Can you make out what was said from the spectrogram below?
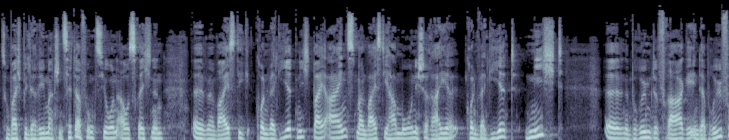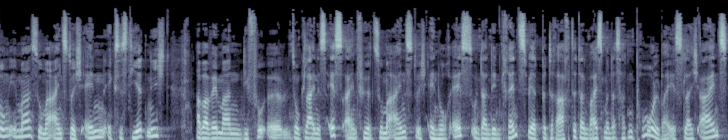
zum Beispiel der Riemannschen Zeta-Funktion ausrechnen. Äh, man weiß, die konvergiert nicht bei eins. Man weiß, die harmonische Reihe konvergiert nicht. Äh, eine berühmte Frage in der Prüfung immer. Summe 1 durch n existiert nicht. Aber wenn man die, äh, so ein kleines s einführt, Summe 1 durch n hoch s und dann den Grenzwert betrachtet, dann weiß man, das hat einen Pol bei s gleich 1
